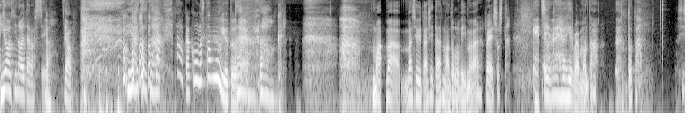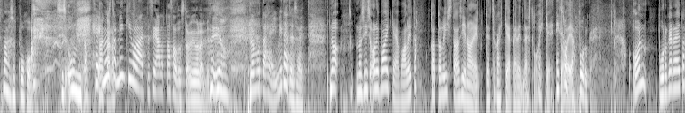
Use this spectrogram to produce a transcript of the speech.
Joo, siinä oli terassi. Joo. Joo. ja tota, Tämä alkaa kuulostaa minun jutulta. jo. Tämä on kyllä. Mä, mä, mä syytän sitä, että mä oon tullut viime yön reissusta. It's Ei ole ihan hirveän monta, tota, siis mä en osaa puhua. siis unta Hei, takana. on niin kiva, että siellä tasoitusta minulle nyt. Joo. No mutta hei, mitä te soitte? No, no siis oli vaikea valita. Katso listaa, siinä on niinku, tiedätkö, kaikkea perinteistä Eikö loikeittoa. ole Ja burgereita? on burgereita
